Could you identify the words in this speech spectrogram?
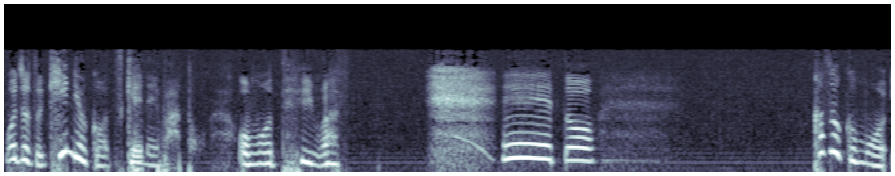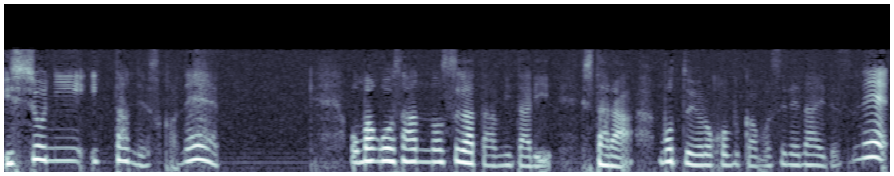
もうちょっと筋力をつけねばと思っています えーと家族も一緒に行ったんですかねお孫さんの姿見たりしたらもっと喜ぶかもしれないですね。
